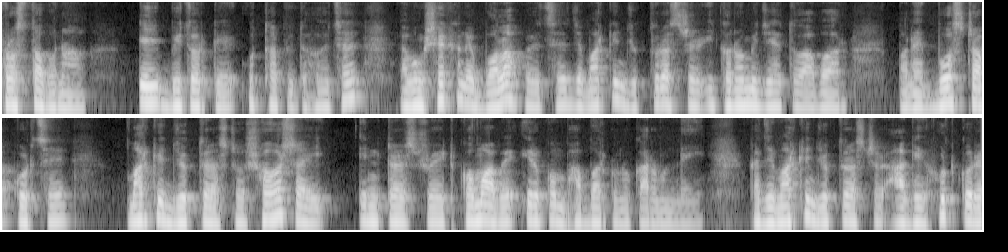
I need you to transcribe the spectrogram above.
প্রস্তাবনা এই বিতর্কে উত্থাপিত হয়েছে এবং সেখানে বলা হয়েছে যে মার্কিন যুক্তরাষ্ট্রের ইকোনমি যেহেতু আবার মানে বোস্ট আপ করছে, মার্কিন যুক্তরাষ্ট্র সহসাই ইন্টারেস্ট রেট কমাবে এরকম ভাববার কোনো কারণ নেই। কাজে মার্কিন যুক্তরাষ্ট্রের আগে হুট করে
